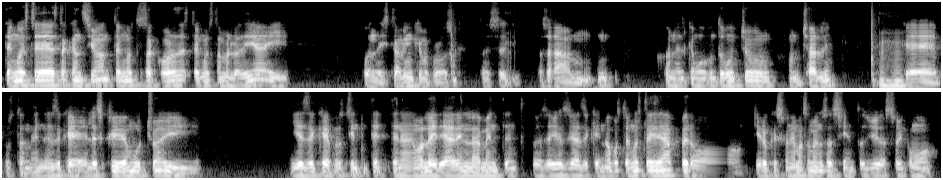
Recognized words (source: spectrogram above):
tengo este, esta canción, tengo estos acordes, tengo esta melodía y pues necesito alguien que me produzca. Entonces, o sea, con el que me junto mucho, con Charlie, que pues también es de que él escribe mucho y, y es de que pues tenemos la idea en la mente, entonces ellos ya es de que no, pues tengo esta idea, pero quiero que suene más o menos así, entonces yo ya soy como,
